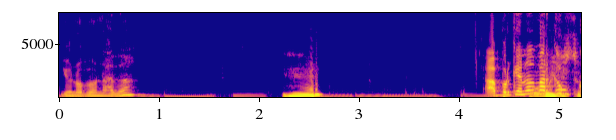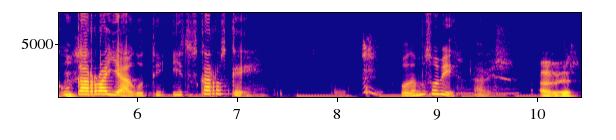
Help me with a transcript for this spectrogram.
Yo no veo nada. Mm. Ah, ¿por qué nos marca un, carro allá, Guti? ¿Y estos carros qué? Podemos subir, a ver. A ver.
